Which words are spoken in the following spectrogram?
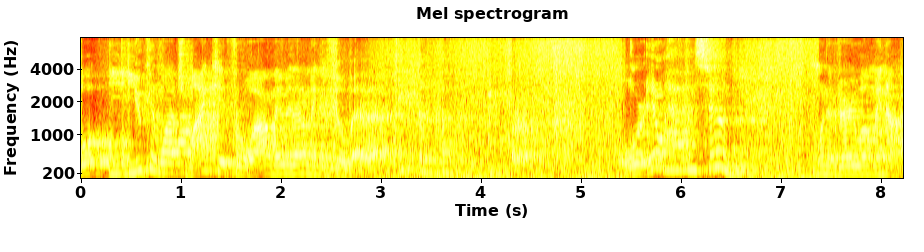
Well, you can watch my kid for a while, maybe that'll make you feel better. or it'll happen soon, when it very well may not.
